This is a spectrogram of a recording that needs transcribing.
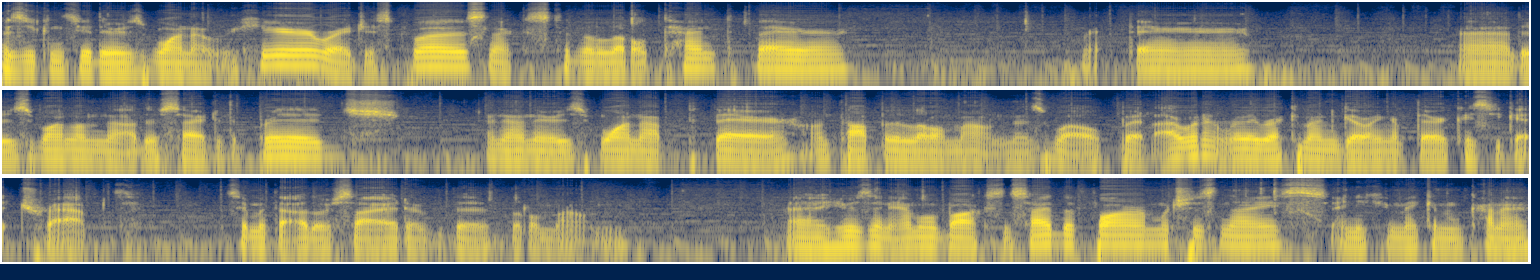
as you can see there's one over here where I just was next to the little tent there. Right there. Uh, there's one on the other side of the bridge. And then there's one up there on top of the little mountain as well. But I wouldn't really recommend going up there because you get trapped. Same with the other side of the little mountain. Uh, here's an ammo box inside the farm, which is nice. And you can make them kind of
